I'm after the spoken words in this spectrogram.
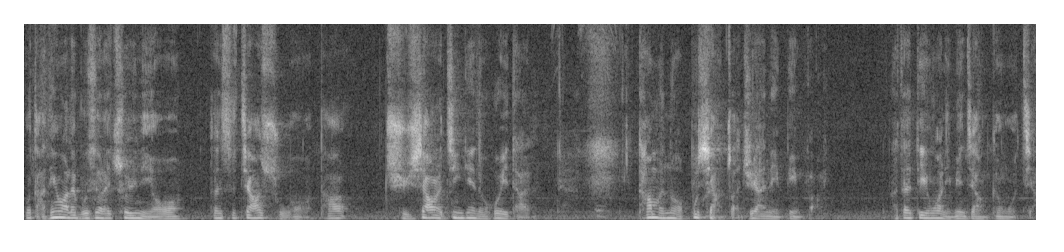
我打电话来不是来催你哦。但是家属哦，他取消了今天的会谈，他们哦不想转去安宁病房。他在电话里面这样跟我讲。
